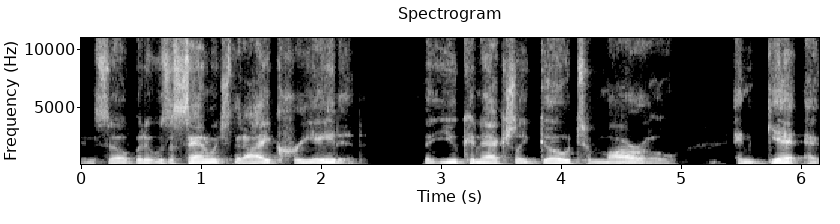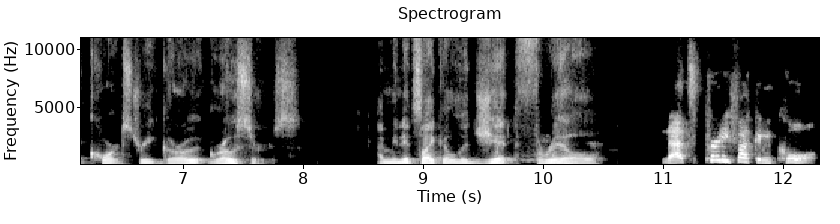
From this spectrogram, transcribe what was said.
And so, but it was a sandwich that I created that you can actually go tomorrow and get at Court Street Gro- Grocers. I mean, it's like a legit thrill, That's pretty fucking cool.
